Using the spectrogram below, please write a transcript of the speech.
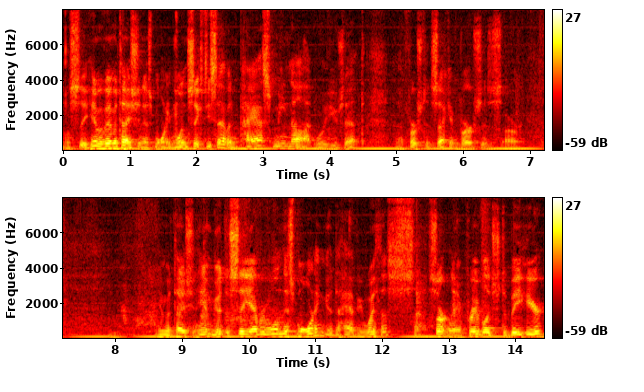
let's see, hymn of invitation this morning, 167, Pass Me Not. We'll use that. First and second verses are invitation hymn. Good to see everyone this morning. Good to have you with us. Uh, Certainly a privilege to be here.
